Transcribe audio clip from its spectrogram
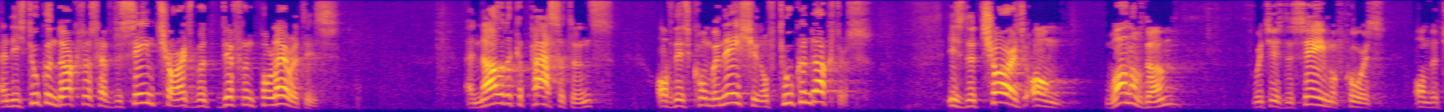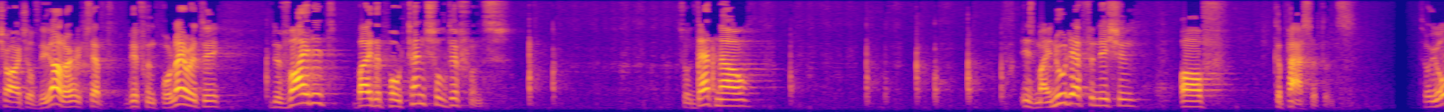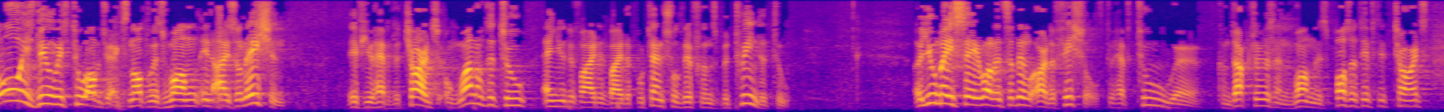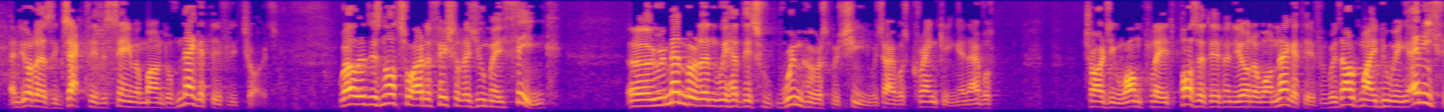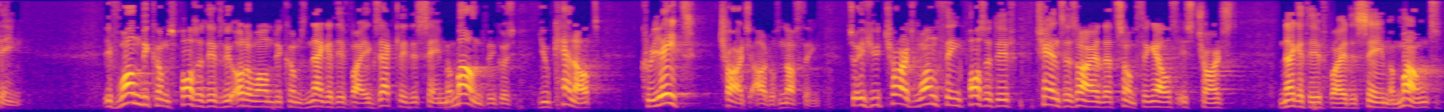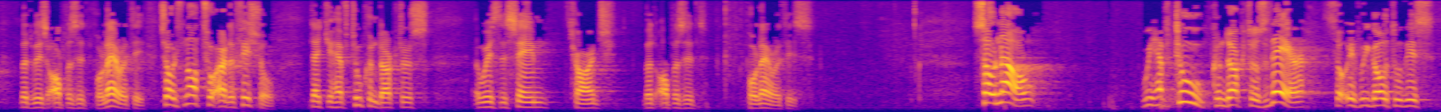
And these two conductors have the same charge but different polarities. And now the capacitance of this combination of two conductors is the charge on one of them, which is the same, of course, on the charge of the other, except different polarity, divided by the potential difference. So that now is my new definition of capacitance. So you always deal with two objects, not with one in isolation. If you have the charge on one of the two and you divide it by the potential difference between the two. Uh, you may say, well, it's a little artificial to have two uh, conductors and one is positively charged and the other has exactly the same amount of negatively charged. Well, it is not so artificial as you may think. Uh, remember then we had this Wimshurst machine which I was cranking and I was charging one plate positive and the other one negative. And without my doing anything, if one becomes positive, the other one becomes negative by exactly the same amount because you cannot create charge out of nothing. So if you charge one thing positive, chances are that something else is charged negative by the same amount, but with opposite polarity. So it's not so artificial that you have two conductors with the same charge, but opposite polarities. So now, we have two conductors there, so if we go to this,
